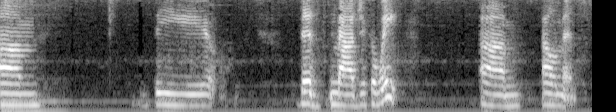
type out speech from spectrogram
um, the, the magic awaits um, elements.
